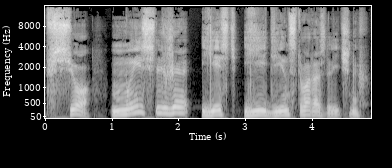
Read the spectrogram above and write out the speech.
все. Мысль же есть единство различных.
